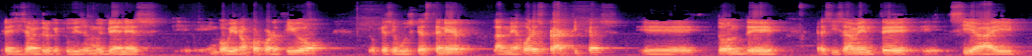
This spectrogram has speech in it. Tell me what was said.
precisamente lo que tú dices muy bien es eh, en gobierno corporativo lo que se busca es tener las mejores prácticas eh, donde precisamente eh, si hay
